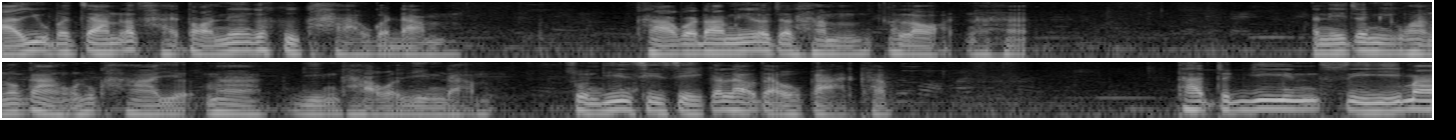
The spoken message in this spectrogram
ายอยู่ประจำและขายต่อเนื่องก็คือขาวกับดำขาวกับดำนี้เราจะทำตลอดนะฮะอันนี้จะมีความต้องการของลูกค้าเยอะมากยีนขาวกับยีนดำส่วนยีนสีสีก็แล้วแต่โอกาสครับถัดจากยีนสีมา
